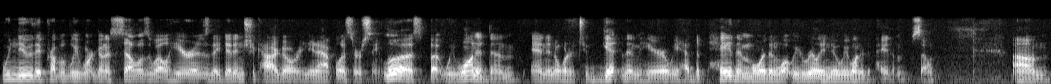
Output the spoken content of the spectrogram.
We knew they probably weren't going to sell as well here as they did in Chicago or Indianapolis or St. Louis, but we wanted them, and in order to get them here, we had to pay them more than what we really knew we wanted to pay them. So, um,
